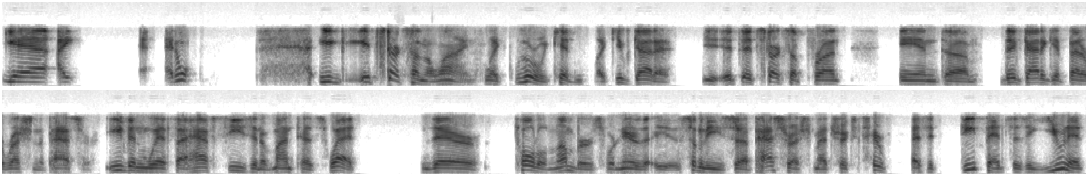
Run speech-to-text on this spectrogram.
Yeah, I I don't. You, it starts on the line. Like, who are we kidding? Like, you've got to. It, it starts up front, and um, they've got to get better rushing the passer. Even with a half season of Montez Sweat, their total numbers were near the some of these uh, pass rush metrics. They're as a defense, as a unit,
